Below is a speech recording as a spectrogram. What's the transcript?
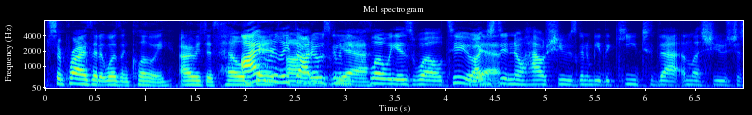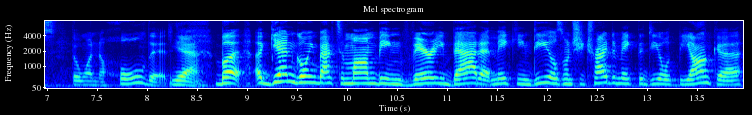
surprised that it wasn't Chloe. I was just held. I bent really thought on- it was going to yeah. be Chloe as well too. I just Yeah. didn't know how she was going to be the key to that unless she was just the one to hold it. Yeah. But again, going back to mom being very bad at making deals when she tried to make the deal with Bianca,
